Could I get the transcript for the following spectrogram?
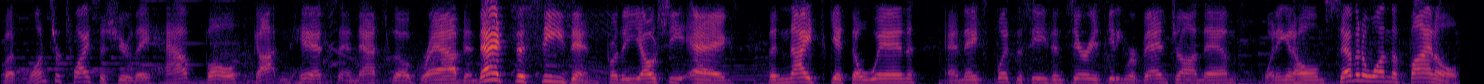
But once or twice this year, they have both gotten hits, and that's, though, grabbed. And that's the season for the Yoshi Eggs. The Knights get the win, and they split the season series, getting revenge on them, winning at home 7 1 the final.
